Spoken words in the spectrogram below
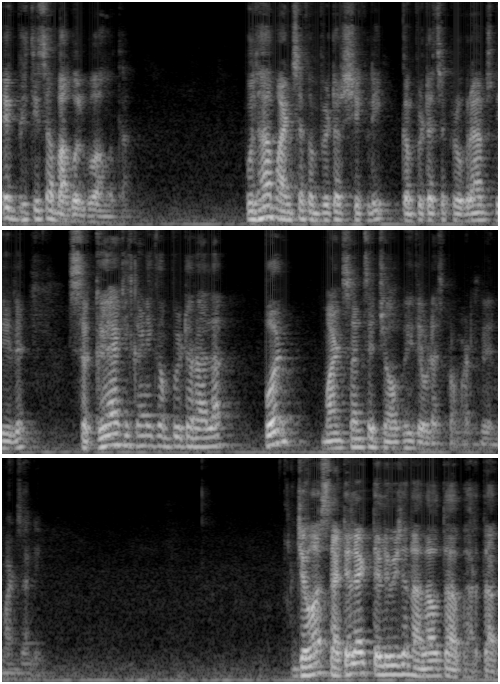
एक भीतीचा बागुलबुवा होता. पुन्हा माणसं कम्प्युटर शिकली कम्प्युटरचे प्रोग्राम्स लिहिले. सगळ्या ठिकाणी कम्प्युटर आला पण माणसांचे जॉबही तेवढ्याच प्रमाणात निर्माण झाले. जेव्हा सॅटेलाइट टेलिव्हिजन आला होता भारतात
